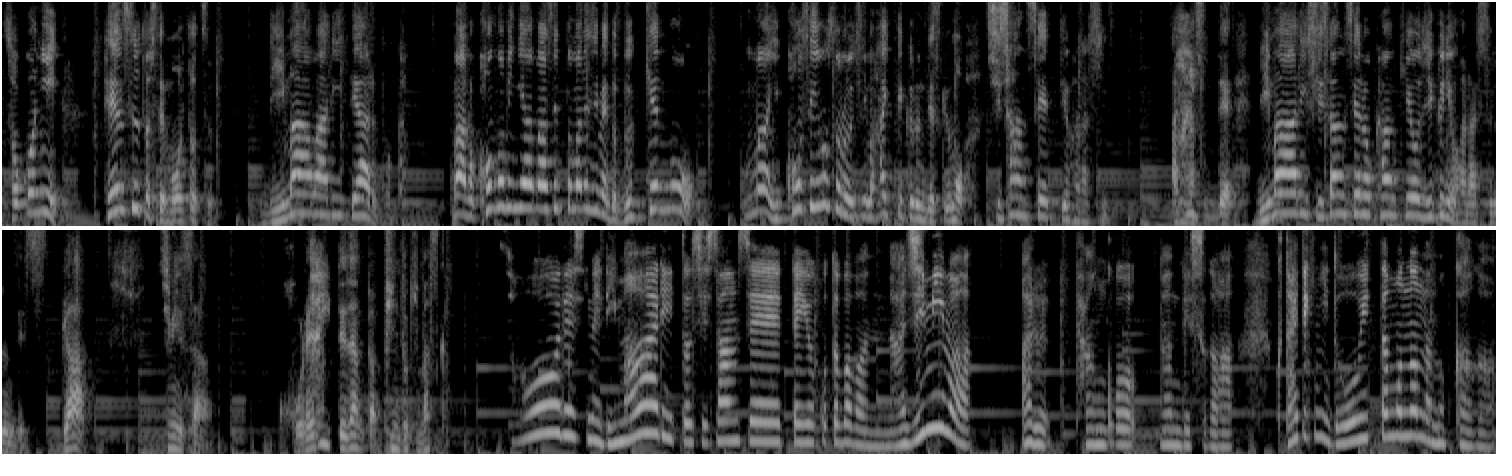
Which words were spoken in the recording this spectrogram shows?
そこに点数としてもう一つ、利回りであるとか、まあ、あのコンドミニアムアセットマネジメント、物件の、まあ、構成要素のうちにも入ってくるんですけども、資産性っていう話ありますんで、利回り、資産性の関係を軸にお話しするんですが、清水さん、これってなんかピンときますか、そうですね。利回りと資産性っていう言葉は馴染みはある単語なんですが、具体的にどういったものなのかが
